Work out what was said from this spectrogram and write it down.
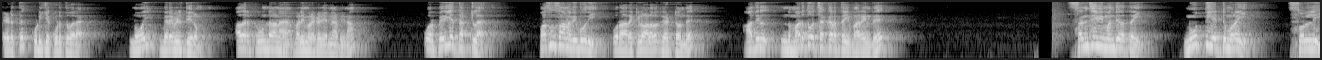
எடுத்து குடிக்க கொடுத்து வர நோய் விரைவில் தீரும். அதற்கு உண்டான வழிமுறைகள் என்ன அப்படின்னா ஒரு பெரிய தட்டில் பசுசான விபூதி ஒரு அரை கிலோ அளவுக்கு எட்டு வந்து அதில் இந்த மருத்துவ சக்கரத்தை வரைந்து சஞ்சீவி மந்திரத்தை நூற்றி எட்டு முறை சொல்லி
